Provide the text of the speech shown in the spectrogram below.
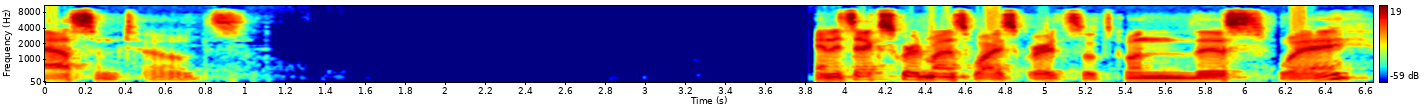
asymptotes. And it's x squared minus y squared, so it's going this way.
